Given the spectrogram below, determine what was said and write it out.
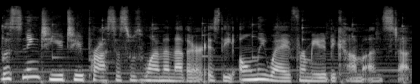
Listening to you two process with one another is the only way for me to become unstuck.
